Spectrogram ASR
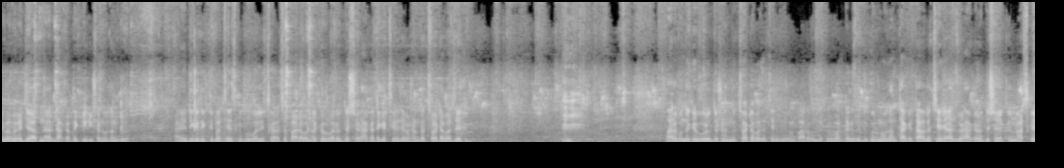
এভাবে যে আপনার ঢাকা থেকে ইলিশা নৌজানগুলো আর এদিকে দেখতে পাচ্ছি আজকে পুবালি ছয় আছে পায়রাবান্ধা খেউবার উদ্দেশ্যে ঢাকা থেকে ছেড়ে যাবে সন্ধ্যা ছয়টা বাজে। পায়রাবন্ধা খেপুর উদ্দেশ্যে ছয়টা বাজে ছেড়ে দেবে এবং পায়রাবন্ধা খেপুর থেকে যদি কোনো নৌদান থাকে তাহলে ছেড়ে আসবে ঢাকার উদ্দেশ্যে। কিন্তু আজকে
